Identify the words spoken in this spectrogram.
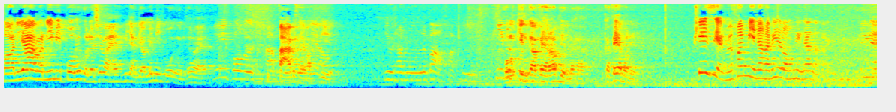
ขออนุญาตวันนี้มีโปรให้กดเลยใช่ไหมมีอย่างเดียวไม่มีโปรอื่นใช่ไหมไม่มีโปรอื่นครับปลาไปใส่บ้างพี่ อยู่ทางนู้นหรือเปล่าคะพี่พี่ผมกินกาแฟรอบดึกนะครับ กาแฟบอนี่พี่เสียงไม่ค่อยมีนะคะ พี่จะร้องเพลงได้เหรอคะนี่ไง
